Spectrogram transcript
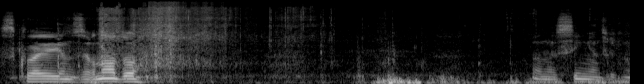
Склеюємо зерно до насіння дрібно.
